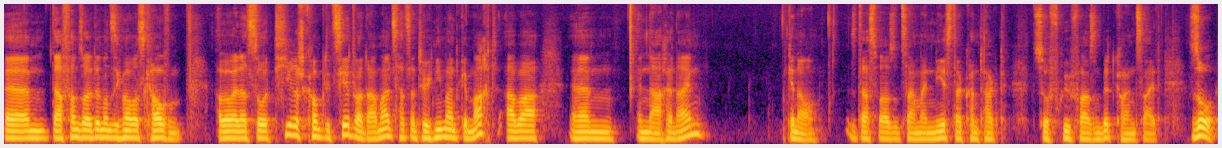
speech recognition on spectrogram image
Ähm, davon sollte man sich mal was kaufen. Aber weil das so tierisch kompliziert war damals, hat es natürlich niemand gemacht, aber ähm, im Nachhinein, genau, das war sozusagen mein nächster Kontakt zur Frühphasen-Bitcoin-Zeit. So,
